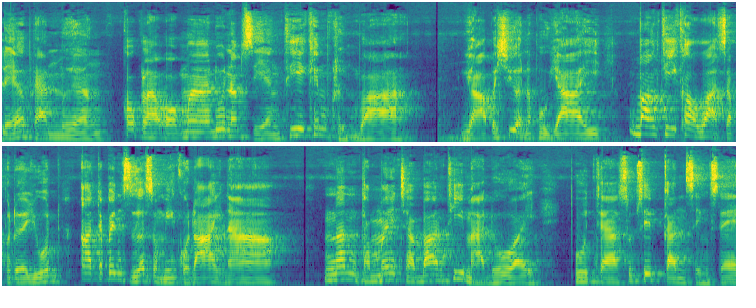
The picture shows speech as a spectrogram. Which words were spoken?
แล้วพรานเมืองก็กล่าวออกมาด้วยน้ำเสียงที่เข้มขรึมว่า อย่าไปเชื่อนะผู้ใหญ่ บางทีเข้าว่าสัพเพเรยุทธอาจจะเป็นเสือสมิงก็ได้นะ นั่นทำให้ชาวบ้านที่มาด้วยพูดจาซุบซิบกันเสียงแซ่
